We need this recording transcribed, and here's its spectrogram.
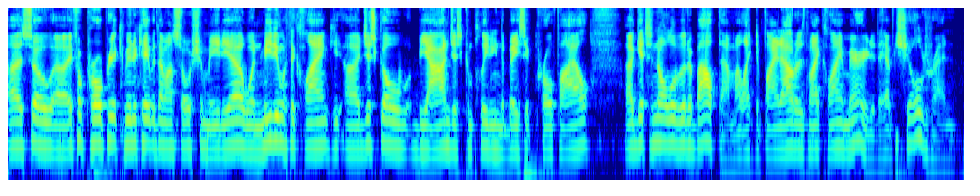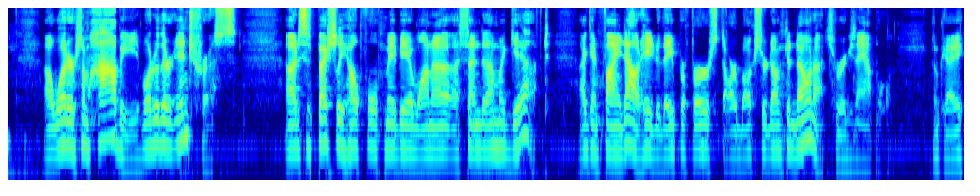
Uh, so, uh, if appropriate, communicate with them on social media. When meeting with a client, uh, just go beyond just completing the basic profile. Uh, get to know a little bit about them. I like to find out is my client married? Do they have children? Uh, what are some hobbies? What are their interests? Uh, it's especially helpful if maybe I want to send them a gift. I can find out, hey, do they prefer Starbucks or Dunkin' Donuts, for example? Okay,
